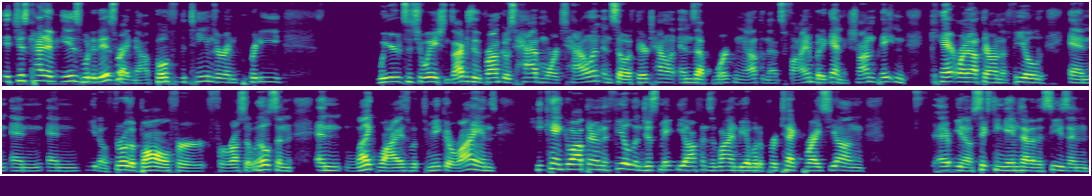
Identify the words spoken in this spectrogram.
it just kind of is what it is right now both of the teams are in pretty weird situations. Obviously, the Broncos have more talent, and so if their talent ends up working out, then that's fine. But again, Sean Payton can't run out there on the field and and and you know throw the ball for for Russell Wilson, and likewise with DeMeco Ryan's, he can't go out there in the field and just make the offensive line be able to protect Bryce Young. You know, 16 games out of the season,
